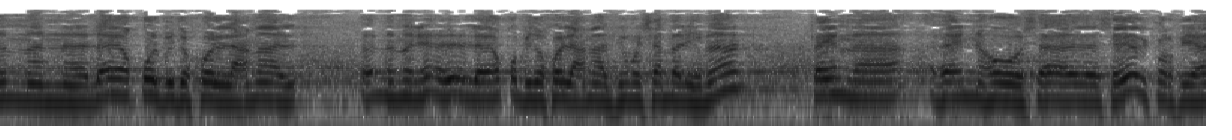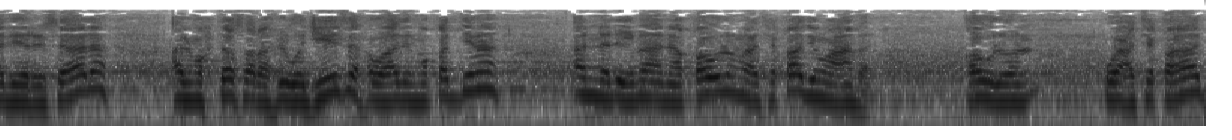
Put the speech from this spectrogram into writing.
ممن لا يقول بدخول الأعمال ممن لا يقول بدخول الأعمال في مسمى الإيمان فإن فإنه سيذكر في هذه الرسالة المختصرة في الوجيزة أو هذه المقدمة أن الإيمان قول واعتقاد وعمل. قول واعتقاد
